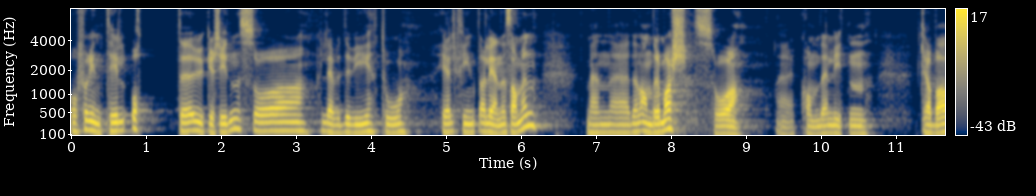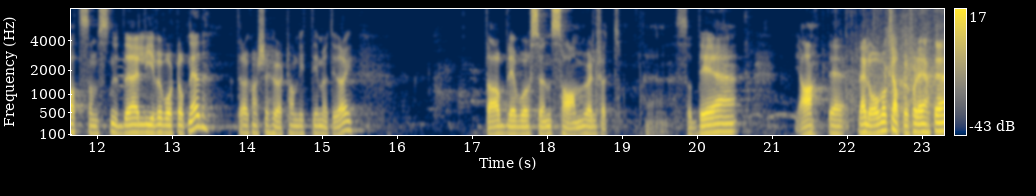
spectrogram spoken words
og for inntil åtte uker siden så levde vi to helt fint alene sammen. Men eh, den 2. mars så eh, kom det en liten krabat som snudde livet vårt opp ned. Dere har kanskje hørt han litt i møtet i dag. Da ble vår sønn Samuel født. Eh, så det Ja, det, det er lov å klappe for det. det.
